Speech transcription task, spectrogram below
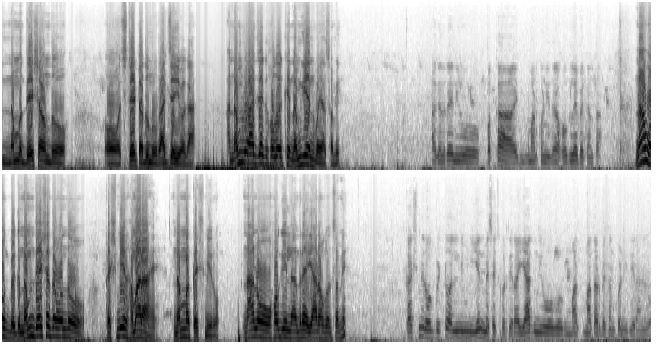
ನಮ್ಮ ದೇಶ ಒಂದು ಸ್ಟೇಟ್ ಅದನ್ನು ರಾಜ್ಯ ಇವಾಗ. ನಮ್ಮ ರಾಜ್ಯಕ್ಕೆ ಹೋಗೋಕ್ಕೆ ನಮಗೇನು ಭಯ ಸ್ವಾಮಿ? ಹಾಗಂದ್ರೆ ನೀವು ಪಕ್ಕ ಇದು ಮಾಡ್ಕೊಂಡಿದ್ರೆ ಹೋಗಲೇಬೇಕಂತ. ನಾವು ಹೋಗಬೇಕು. ನಮ್ಮ ದೇಶದ ಒಂದು ಕಾಶ್ಮೀರ್ ಹಮಾರ ಹೇ. ನಮ್ಮ ಕಾಶ್ಮೀರು. ನಾನು ಹೋಗಿಲ್ಲ ಅಂದರೆ ಯಾರು ಹೋಗೋದು ಸ್ವಾಮಿ? ಕಾಶ್ಮೀರ್ ಹೋಗ್ಬಿಟ್ಟು ಅಲ್ಲಿ ನಿಮ್ಗೆ ಏನು ಮೆಸೇಜ್ ಕೊಡ್ತೀರಾ? ಯಾರು ನೀವು ಮಾತ್- ಮಾತಾಡ್ಬೇಕು ಅನ್ಕೊಂಡಿದ್ದೀರಾ ನೀವು?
